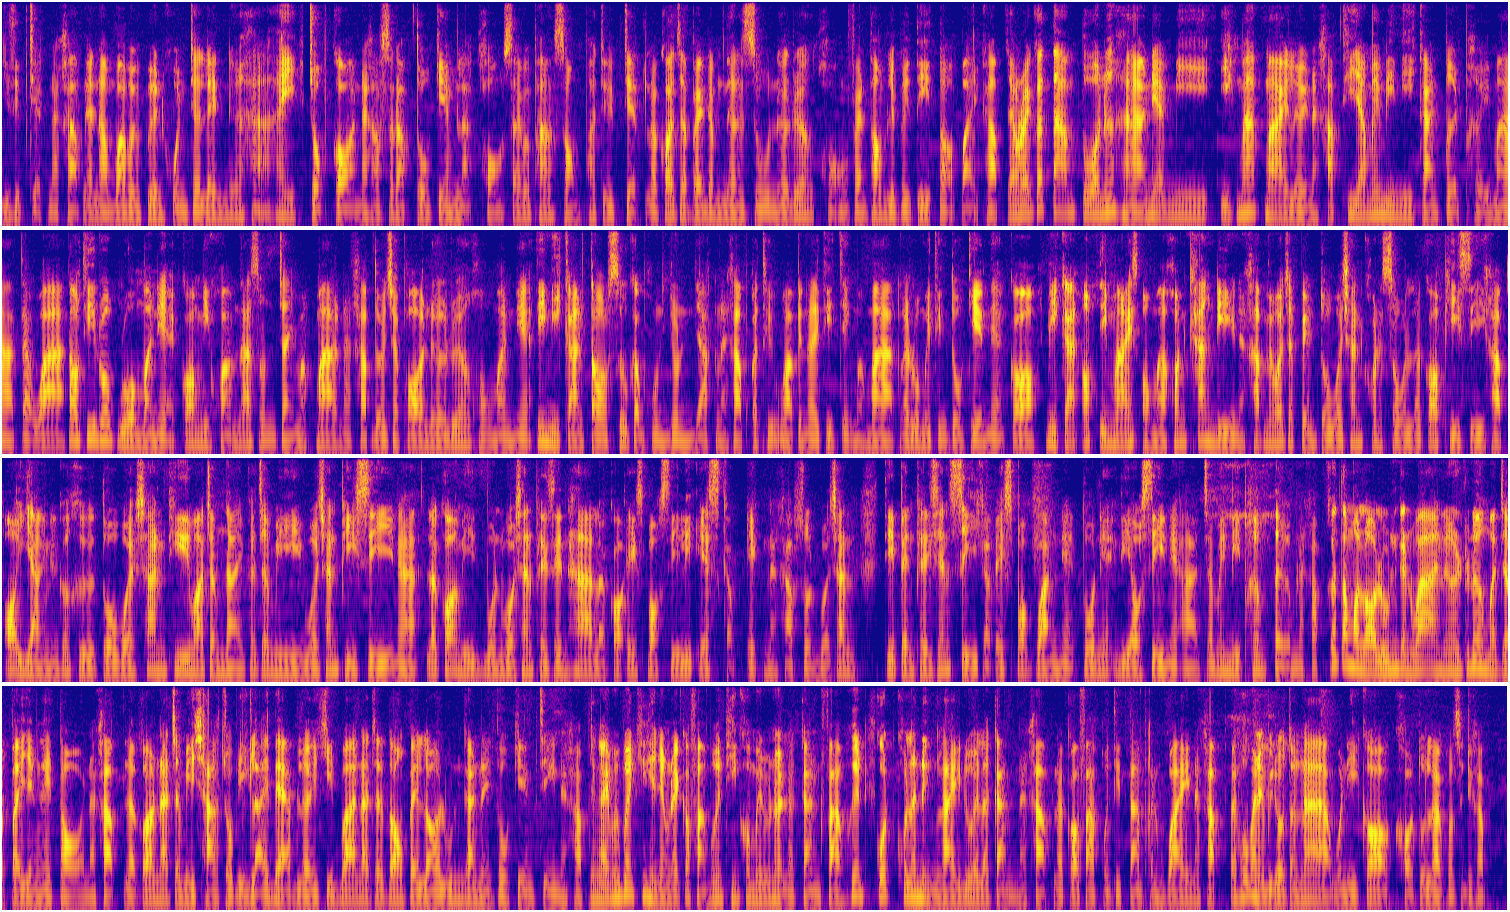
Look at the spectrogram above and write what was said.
2027 นะครับ แนะนำว่าเพื่อนๆควรจะเล่นเนื้อหาให้จบก่อนนะครับสำหรับตัวเกมหลักของ Cyberpunk 2077 แล้วก็จะไปดำเนินสู่เนื้อเรื่องของ Phantom Liberty ต่อไปครับ อย่างไรก็ตามตัวเนื้อหาเนี่ยมีอีกมากมายเลยนะครับ ที่ยังไม่มีมีการเปิดเผยมา แต่ว่าเท่าที่รวบรวมมาเนี่ยก็มีความน่าสนใจมากๆนะครับโดยเฉพาะเนื้อเรื่องของมันเนี่ยที่มีการต่อสู้กับหุ่นยนต์ยักษ์นะครับก็ถือว่าเป็นอะไรที่เจ๋งมากๆ และรวมไปถึงตัวเกมเนี่ยก็มีการ optimize ออกมาค่อนข้างดีนะครับ ไม่ว่าจะเป็นตัวเวอร์ชันคอนโซลแล้วก็ PC ครับอ้ออีกอย่างหนึ่งก็คือตัวเวอร์ชันที่มาจำหน่ายก็จะมีเวอร์ชัน PC นะฮะ แล้วก็มีบนเวอร์ชัน PlayStation 5 แล้วก็ Xbox Series S กับ X นะครับ ส่วนเวอร์ชันที่เป็น PlayStation 4 กับ Xbox One เนี่ย ตัวเนี้ย DLC เนี่ยอาจจะไม่มีเพิ่มเติมนะครับ ก็ต้องมารอลุ้นกันว่าเนื้อเรื่องมันจะไปยังไงต่อนะครับ แล้วก็น่าจะมีฉากจบอีกหลายแบบเลย คิดว่าน่าจะต้องไปรอลุ้นกันในตัวเกมจริงนะครับ ยังไงเพื่อนๆคิดเห็นอย่างไรก็ฝากเพื่อนทิ้งคอมเมนต์ไว้หน่อยละกัน ฝากเพื่อนกดคนละหนึ่งไลค์ด้วยละกันนะครับ แล้วก็ฝากกดติดตามกันไว้นะครับนะครับไปพบกันในวิดีโอตอนหน้าวันนี้ก็ขอตัวลาก่อนสวัสดีครับ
